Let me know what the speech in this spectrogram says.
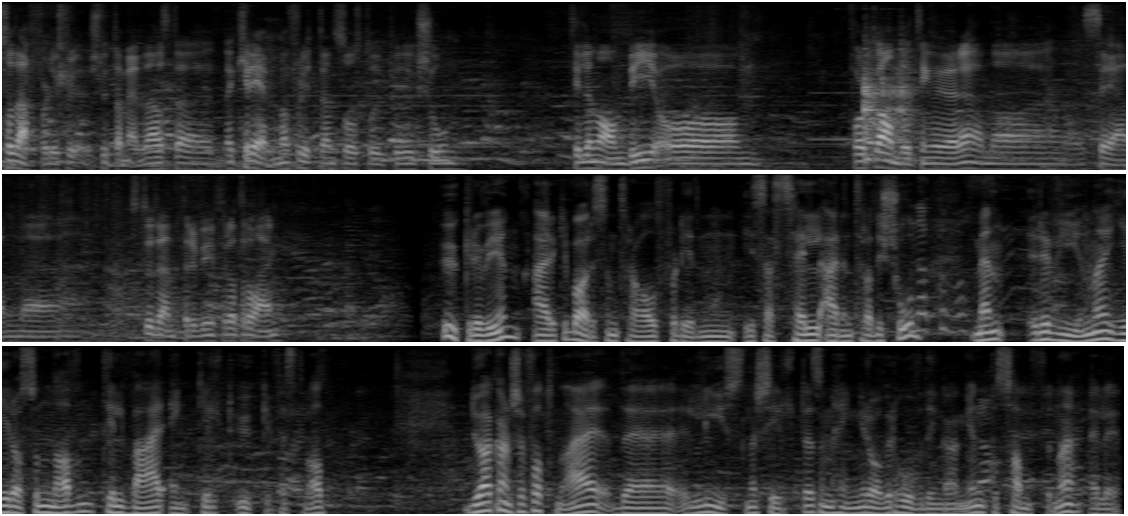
også derfor de slutta med det. Altså det. Det er krevende å flytte en så stor produksjon til en annen by, og folk har andre ting å gjøre enn å se en eh, studentrevy fra Trondheim. Ukerevyen er ikke bare sentral fordi den i seg selv er en tradisjon, men revyene gir også navn til hver enkelt ukefestival. Du har kanskje fått med deg det lysende skiltet som henger over hovedinngangen på Samfunnet, eller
